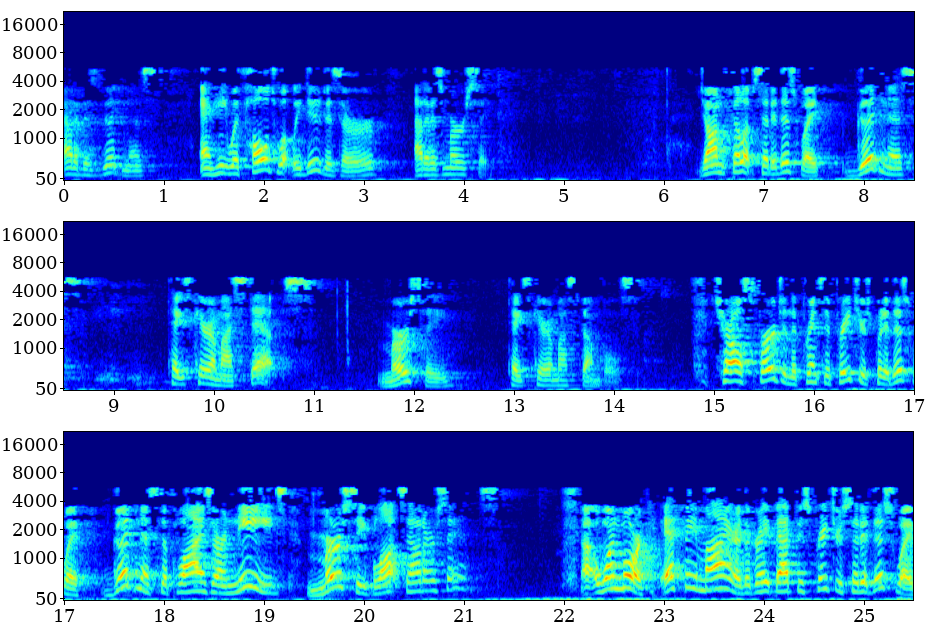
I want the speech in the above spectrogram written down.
out of His goodness, and He withholds what we do deserve out of His mercy. John Phillips said it this way Goodness takes care of my steps, mercy takes care of my stumbles. Charles Spurgeon, the Prince of Preachers, put it this way Goodness supplies our needs, mercy blots out our sins. Uh, one more. F.B. Meyer, the great Baptist preacher, said it this way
